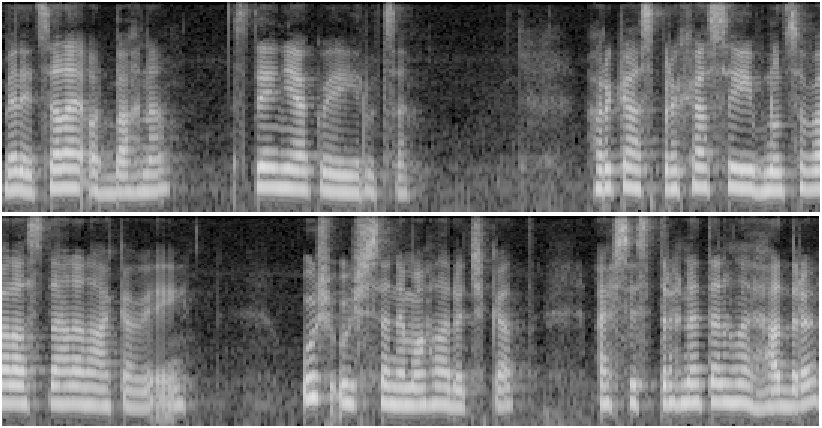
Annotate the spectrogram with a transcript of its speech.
Byly celé od bahna, stejně jako její ruce. Horká sprcha si ji vnucovala stále lákavěji. Už už se nemohla dočkat, až si strhne tenhle hadr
